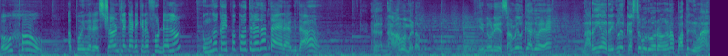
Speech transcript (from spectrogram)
ஓஹோ அப்போ இந்த ரெஸ்டாரண்ட்ல கிடைக்கிற ஃபுட் எல்லாம் உங்க கைப்பக்குவத்துல தான் தயாராகுதா? ஆமா மேடம். என்னுடைய சமையலுக்காகவே நிறைய ரெகுலர் கஸ்டமர் வருவாங்கன்னா பாத்துக்குங்களேன்.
